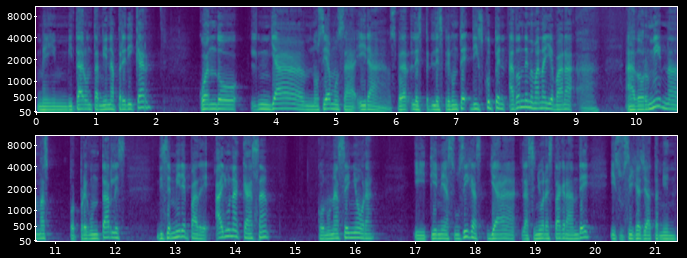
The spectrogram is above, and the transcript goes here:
me invitaron también a predicar. Cuando ya nos íbamos a ir a hospedar, les, pregunté, disculpen, ¿a dónde me van a llevar a, a dormir? Nada más por preguntarles. Dice, mire padre, hay una casa con una señora y tiene a sus hijas. Ya la señora está grande y sus hijas ya también,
